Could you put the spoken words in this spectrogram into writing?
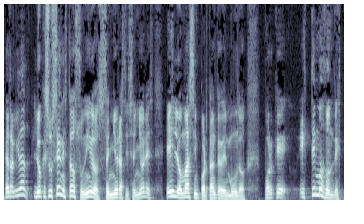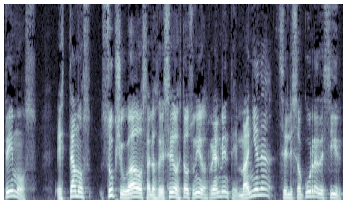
en realidad, lo que sucede en Estados Unidos, señoras y señores, es lo más importante del mundo, porque estemos donde estemos, estamos subyugados a los deseos de Estados Unidos, realmente. Mañana se les ocurre decir,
